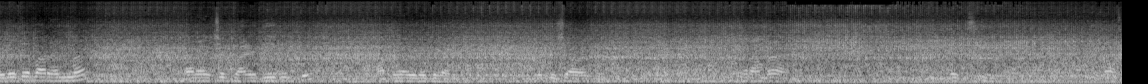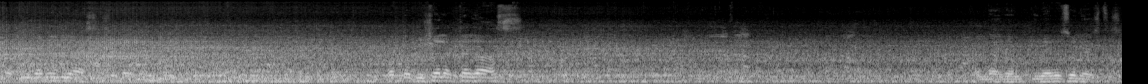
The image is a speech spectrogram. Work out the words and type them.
উড়োতে পারেন না। তারা এইসব গাড়ি দিয়ে কিন্তু আপনারা উড়োতে পারেন। অতি আমরা দেখছি গাছটা কীভাবে নিয়ে আসছে কত বিশাল একটা গাছ দেখেন কীভাবে চলে আসতেছে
